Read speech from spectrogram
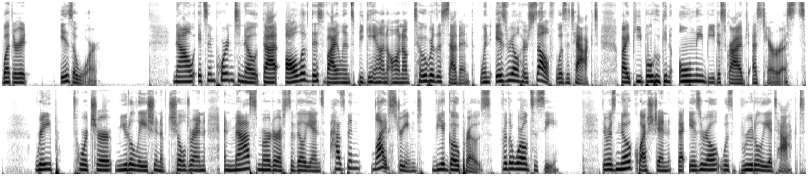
whether it is a war. Now, it's important to note that all of this violence began on October the 7th when Israel herself was attacked by people who can only be described as terrorists. Rape, torture, mutilation of children, and mass murder of civilians has been live streamed via GoPros for the world to see. There is no question that Israel was brutally attacked.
